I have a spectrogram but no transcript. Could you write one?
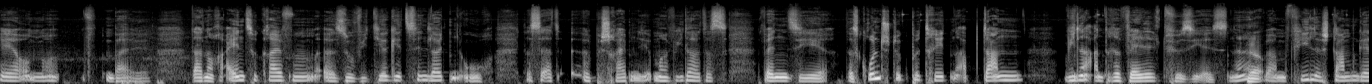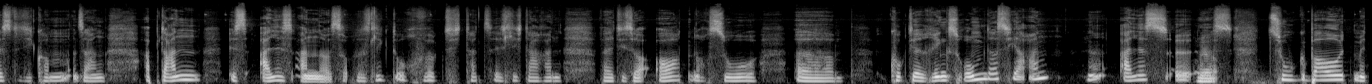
Ja, um bei, da noch einzugreifen, äh, so wie dir geht es den Leuten auch. Das äh, beschreiben die immer wieder, dass wenn sie das Grundstück betreten, ab dann wie eine andere Welt für sie ist. Ne? Ja. Wir haben viele Stammgäste, die kommen und sagen, ab dann ist alles anders. Aber das liegt auch wirklich tatsächlich daran, weil dieser Ort noch so, äh, guck dir ringsrum das hier an. Ne? Alles äh, Ja. ist zugebaut mit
